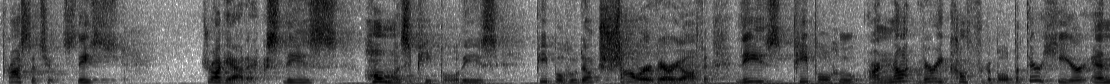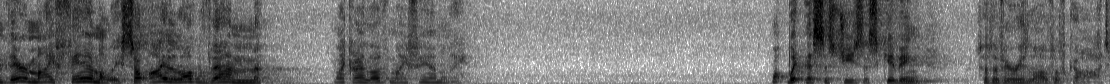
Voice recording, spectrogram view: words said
prostitutes, these drug addicts, these homeless people, these people who don't shower very often, these people who are not very comfortable, but they're here and they're my family, so I love them like I love my family. What witness is Jesus giving to the very love of God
